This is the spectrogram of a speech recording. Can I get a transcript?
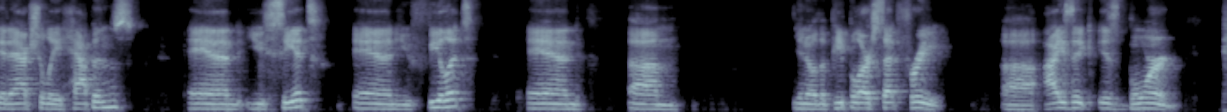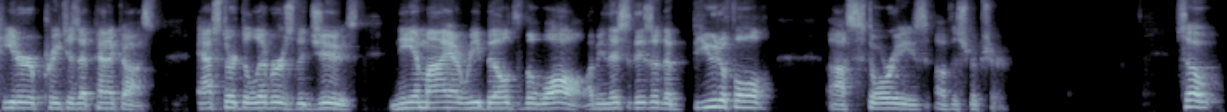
it actually happens and you see it and you feel it and um, you know the people are set free. Uh, isaac is born. Peter preaches at pentecost. Esther delivers the jews. Nehemiah rebuilds the wall. I mean this, these are the beautiful uh, stories of the scripture so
